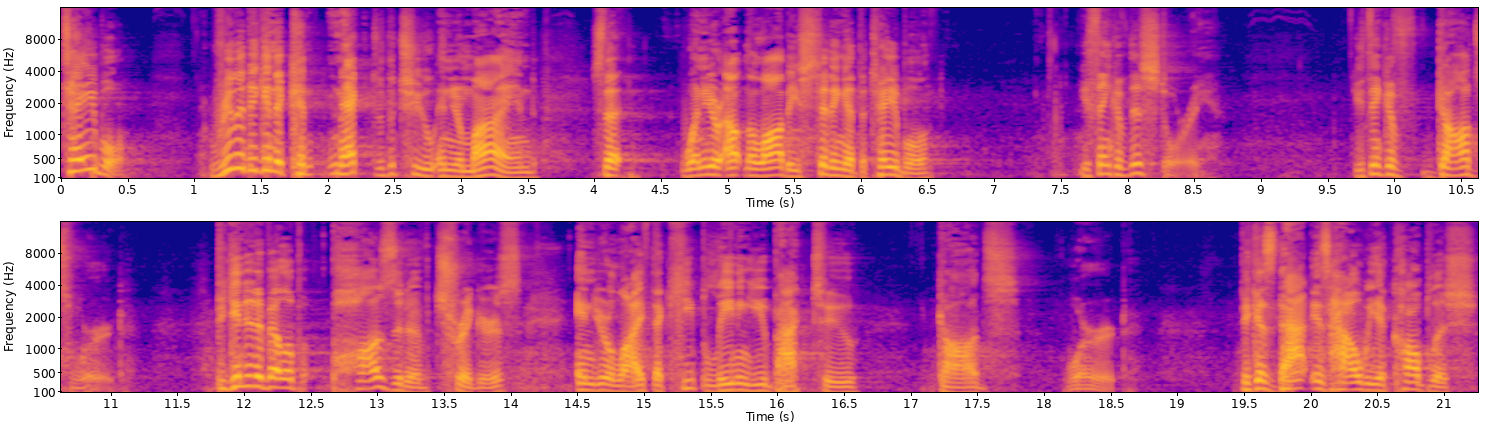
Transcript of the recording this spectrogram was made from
table. Really begin to connect the two in your mind so that when you're out in the lobby sitting at the table, you think of this story. You think of God's word. Begin to develop positive triggers in your life that keep leading you back to God's word. Because that is how we accomplish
